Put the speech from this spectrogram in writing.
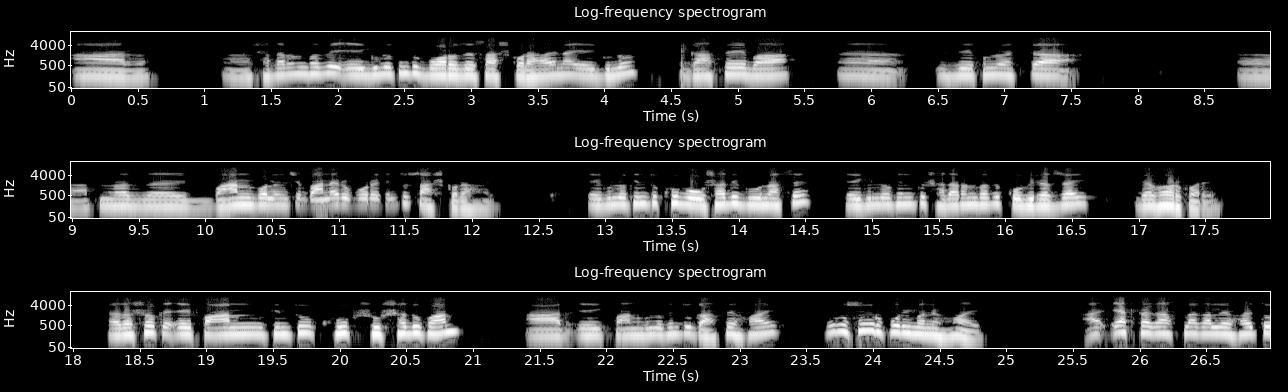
আর সাধারণভাবে এইগুলো কিন্তু বরজে চাষ করা হয় না, এইগুলো গাছে বা যে কোনো একটা আপনারা বান বলেন সে বানের উপরে কিন্তু চাষ করা হয়। এগুলো কিন্তু খুব ঔষধি গুণ আছে। এগুলো কিন্তু সাধারণভাবে কবিরাজরাই ব্যবহার করে। দর্শক, এই পান কিন্তু খুব সুস্বাদু পান। আর এই পানগুলো কিন্তু গাছে হয়, প্রচুর পরিমাণে হয়। আর একটা গাছ লাগালে হয়তো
